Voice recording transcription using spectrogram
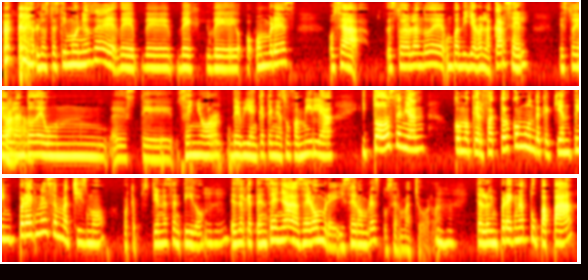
los testimonios de, de, de, de, hombres, o sea, estoy hablando de un pandillero en la cárcel, estoy hablando de un este señor de bien que tenía su familia, y todos tenían como que el factor común de que quien te impregna ese machismo, porque pues tiene sentido, es el que te enseña a ser hombre y ser hombre es pues ser macho, ¿verdad? Te lo impregna tu papá,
